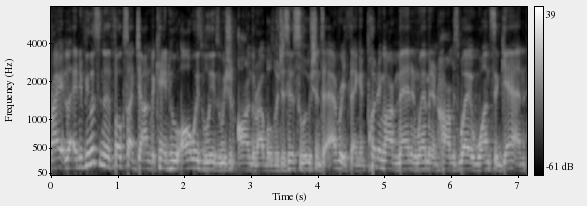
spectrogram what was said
right? And if you listen to folks like John McCain, who always believes we should arm the rebels, which is his solution to everything, and putting our men and women in harm's way once again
